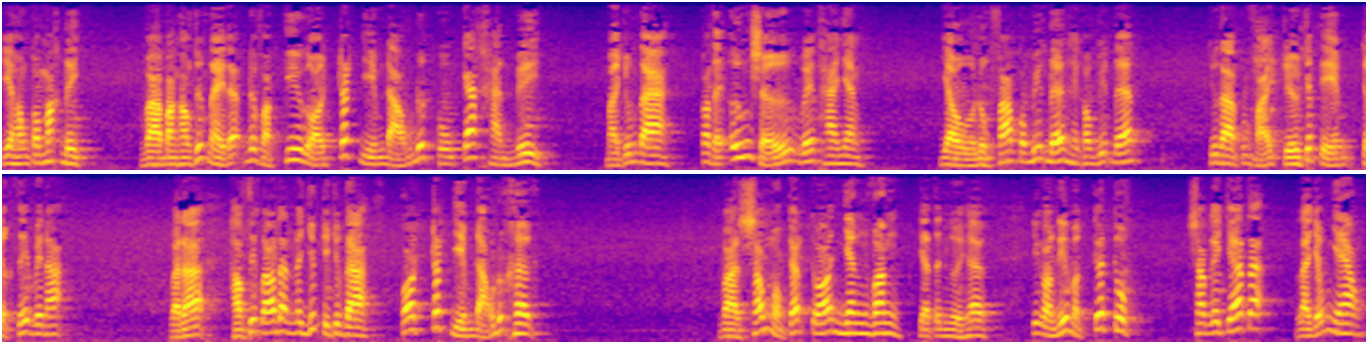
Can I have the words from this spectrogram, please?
chứ không có mất đi. Và bằng học thuyết này đó đức phật kêu gọi trách nhiệm đạo đức của các hành vi mà chúng ta có thể ứng xử với tha nhân. Dầu luật pháp có biết đến hay không biết đến chúng ta cũng phải chịu trách nhiệm trực tiếp với nó. Và đó học thuyết đó, đó nó giúp cho chúng ta có trách nhiệm đạo đức hơn và sống một cách có nhân văn và tình người hơn. Chứ còn nếu mà kết cục sau cái chết á là giống nhau.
